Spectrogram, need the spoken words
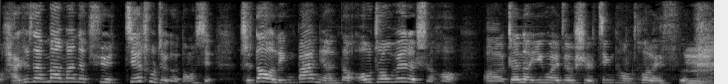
还是在慢慢的去接触这个东西，直到零八年的欧洲杯的时候，呃，真的因为就是金童托雷斯，嗯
